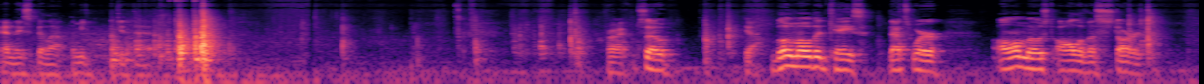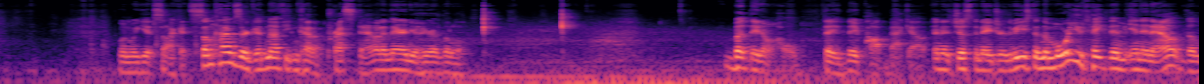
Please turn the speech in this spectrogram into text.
and they spill out. Let me get that. All right, so yeah, blow molded case, that's where almost all of us start when we get sockets. Sometimes they're good enough you can kind of press down in there and you'll hear a little, but they don't hold. They, they pop back out and it's just the nature of the beast. And the more you take them in and out, the,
